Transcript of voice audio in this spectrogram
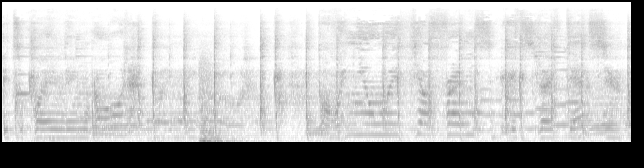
It's a winding road. friends, it's like dancing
